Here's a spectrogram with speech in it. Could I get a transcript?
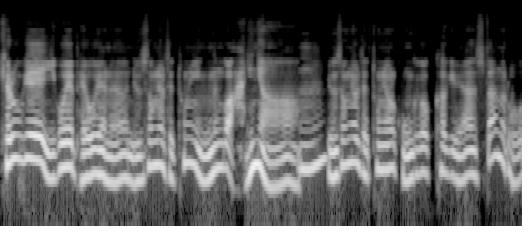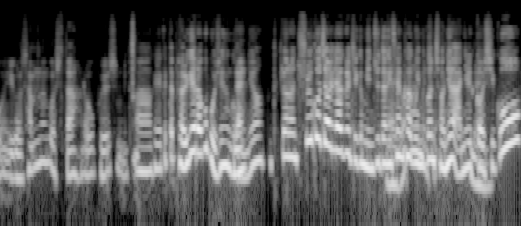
결국에 이거의 배후에는 윤석열 대통령이 있는 거 아니냐. 음. 윤석열 대통령을 공격하기 위한 수단으로 이걸 삼는 것이다라고 보여집니다. 아, 그냥 그때 별개라고 보시는 네. 거군요. 네. 특별한 출구 전략을 지금 민주당이 네, 생각하고 있는 건 전혀 아닐 네. 것이고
